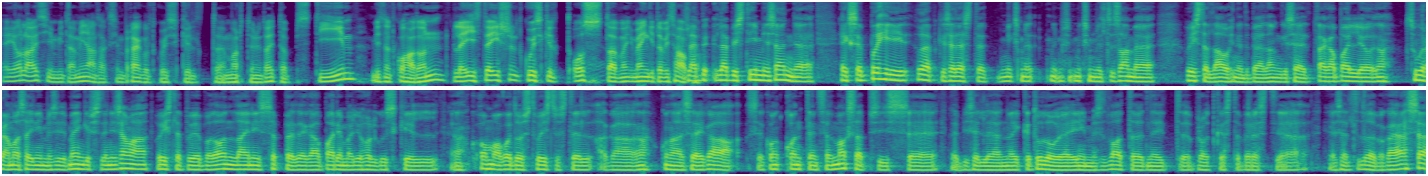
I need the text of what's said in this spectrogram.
ei ole asi, mida mina saaksin praegult kuskilt, Martin nüüd aitab, Steam, mis need kohad on, PlayStation kuskilt osta või mängida või saab? läbi, läbi Steam'i see on ja eks see põhi tulebki sellest, et miks me, miks, miks me üldse saame võistelda auhindade peale, ongi see, et väga palju noh, suurem osa inimesi mängib seda niisama, võistleb võib-olla online'is sõpradega, parimal juhul kuskil noh, oma kodust võistlustel, aga noh, kuna see ka, see content seal maksab, siis äh, läbi selle on väike tulu ja inimesed vaatavad neid broadcast'e pärast ja ja sealt see tuleb, aga jah, see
